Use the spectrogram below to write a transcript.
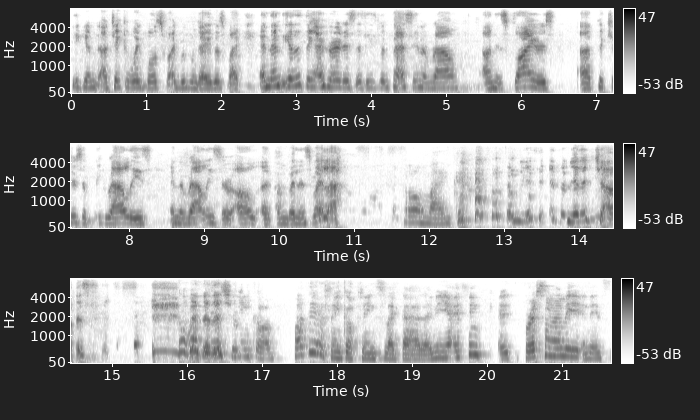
he can uh, take away votes by Ruben Gallegos by. And then the other thing I heard is that he's been passing around on his flyers uh, pictures of big rallies, and the rallies are all uh, from Venezuela. Oh my God. from, the Chavez. So what do you think of? What do you think of things like that? I mean, I think uh, personally, and it's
